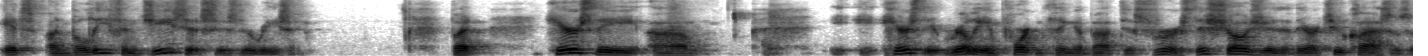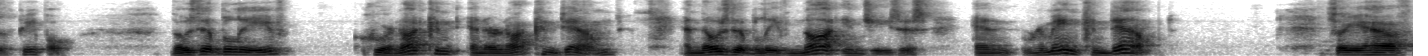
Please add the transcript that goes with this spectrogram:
It's unbelief in Jesus is the reason. But here's the um, here's the really important thing about this verse. This shows you that there are two classes of people: those that believe, who are not con- and are not condemned, and those that believe not in Jesus and remain condemned. So you have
